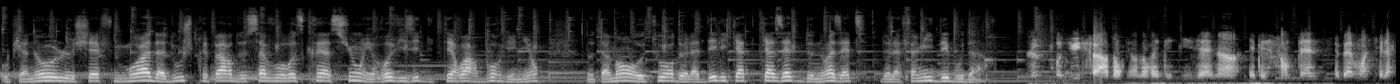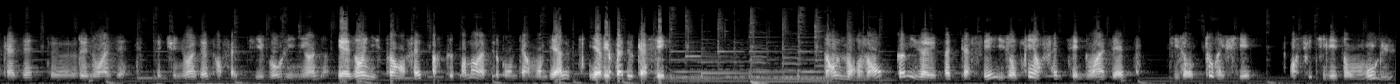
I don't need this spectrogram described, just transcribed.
Au piano, le chef Mourad Adouche prépare de savoureuses créations et revisite du terroir bourguignon, notamment autour de la délicate casette de noisettes de la famille des Boudards. Le produit phare, donc il y en aurait des dizaines hein, et des centaines, et ben moi c'est la casette euh, de noisettes. C'est une noisette en fait qui est bourguignonne et elles ont une histoire en fait parce que pendant la Seconde Guerre mondiale, il n'y avait pas de café. Dans le Morvan, comme ils n'avaient pas de café, ils ont pris en fait ces noisettes qu'ils ont torréfiées, ensuite ils les ont moulues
